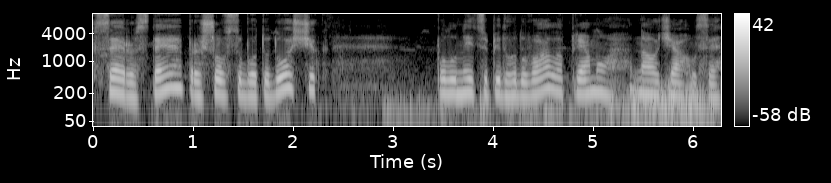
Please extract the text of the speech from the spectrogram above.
Все росте, пройшов в суботу дощик, полуницю підгодувала прямо на очах усе.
